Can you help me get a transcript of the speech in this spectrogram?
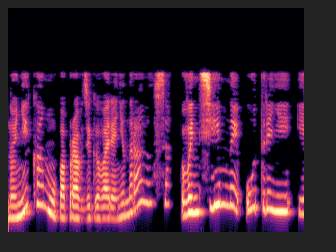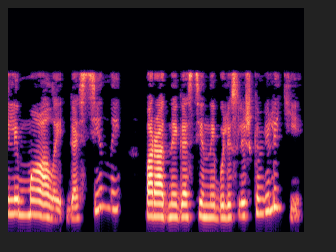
но никому, по правде говоря, не нравился, в интимной утренней или малой гостиной парадные гостиные были слишком велики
